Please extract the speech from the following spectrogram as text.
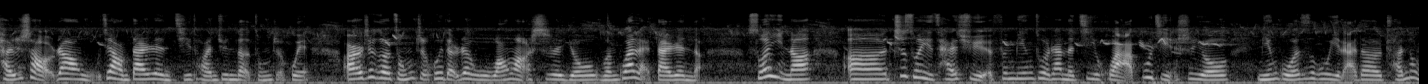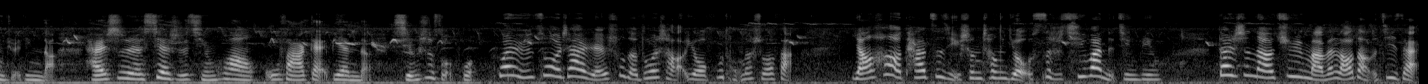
很少让武将担任集团军的总指挥，而这个总指挥的任务往往是由文官来担任的。所以呢。呃，之所以采取分兵作战的计划，不仅是由民国自古以来的传统决定的，还是现实情况无法改变的形势所迫。关于作战人数的多少，有不同的说法。杨浩他自己声称有四十七万的精兵，但是呢，据马文老党的记载，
